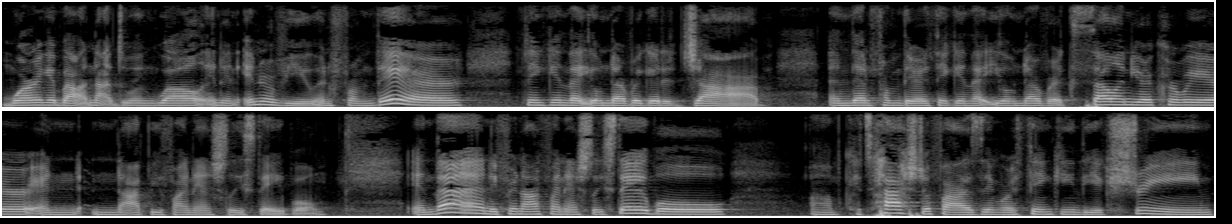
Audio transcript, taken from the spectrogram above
worrying about not doing well in an interview, and from there, thinking that you'll never get a job. And then from there, thinking that you'll never excel in your career and not be financially stable. And then, if you're not financially stable, um, catastrophizing or thinking the extreme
